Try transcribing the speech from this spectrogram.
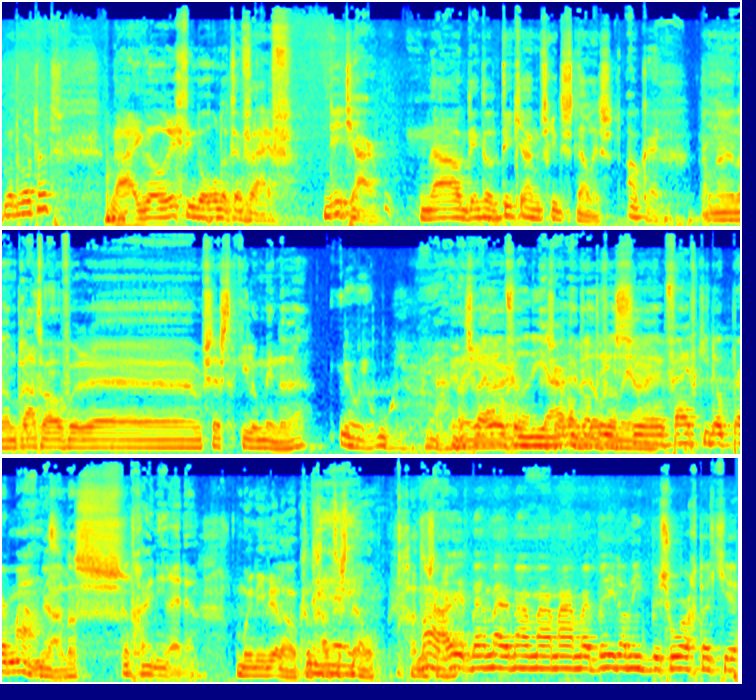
Wat wordt het? Nou, ik wil richting de 105. Dit jaar. Nou, ik denk dat het dit jaar misschien te snel is. Oké. Dan, eh, dan praten we over eh 60 kilo minder, hè? Oei, oei. Ja, dat is wel heel veel in een Dat is jaar, want dat is een jaar. eh 5 kilo per maand. Ja, dat is, Dat ga je niet redden. Moet je niet willen ook. Dat gaat te snel. Gaat te snel. Maar, maar, maar, maar, maar, maar, ben je dan niet bezorgd dat je...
